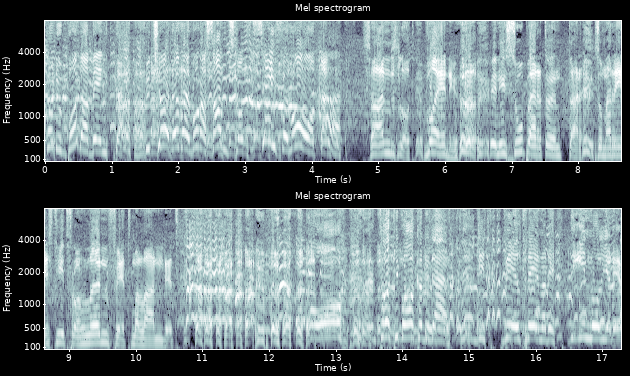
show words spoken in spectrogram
Hör du båda Bengte? Du körde över våra sandslott! Säg förlåt! Sandslott, vad är ni? Är ni supertöntar som har rest hit från Lönnfettmalandet? Åh, ta tillbaka det där! Ditt vältränade, inoljade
